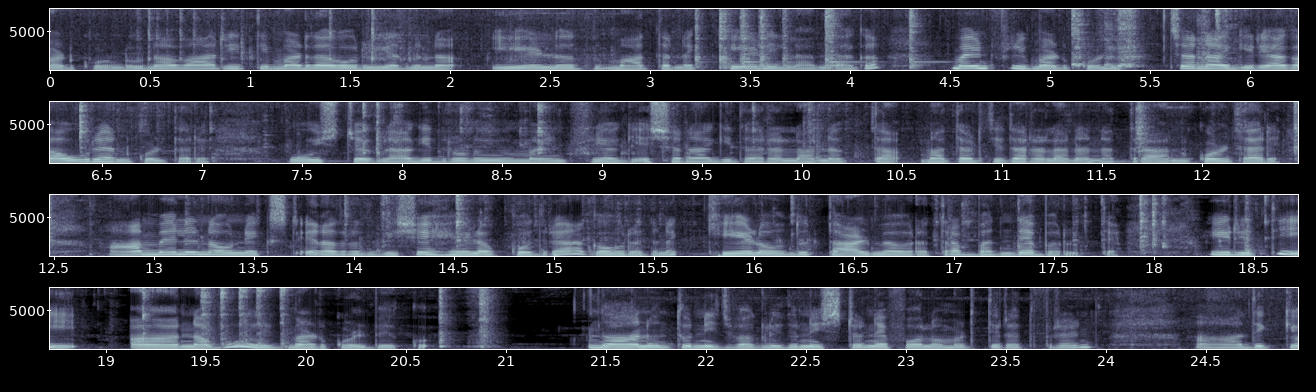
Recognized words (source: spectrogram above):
ಮಾಡಿಕೊಂಡು ನಾವು ಆ ರೀತಿ ಮಾಡಿದಾಗ ಅವ್ರಿಗೆ ಅದನ್ನು ಹೇಳೋದು ಮಾತನ್ನು ಕೇಳಿಲ್ಲ ಅಂದಾಗ ಮೈಂಡ್ ಫ್ರೀ ಮಾಡ್ಕೊಳ್ಳಿ. ಚೆನ್ನಾಗಿರಿ. ಆಗ ಅವರೇ ಅಂದ್ಕೊಳ್ತಾರೆ ಓ, ಇಷ್ಟು ಜಗಳ ಆಗಿದ್ರು ಮೈಂಡ್ ಫ್ರೀ ಆಗಿ ಎಷ್ಟು ಚೆನ್ನಾಗಿದ್ದಾರಲ್ಲ ನಗ್ತಾ ಮಾತಾಡ್ತಿದ್ದಾರಲ್ಲ ನನ್ನ ಹತ್ರ ಅಂದ್ಕೊಳ್ತಾರೆ ಆಮೇಲೆ ನಾವು ನೆಕ್ಸ್ಟ್ ಏನಾದರೂ ಒಂದು ವಿಷಯ ಹೇಳೋಕ್ಕೆ ಹೋದರೆ ಆಗ ಅವ್ರು ಅದನ್ನು ಕೇಳೋ ಒಂದು ತಾಳ್ಮೆ ಅವ್ರ ಹತ್ರ ಬಂದೇ ಬರುತ್ತೆ. ಈ ರೀತಿ ನಾವು ಇದು ಮಾಡ್ಕೊಳ್ಬೇಕು. ನಾನಂತೂ ನಿಜವಾಗ್ಲೂ ಇದನ್ನು ಇಷ್ಟನ್ನೇ ಫಾಲೋ ಮಾಡ್ತಿರೋದು ಫ್ರೆಂಡ್ಸ್ ಅದಕ್ಕೆ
